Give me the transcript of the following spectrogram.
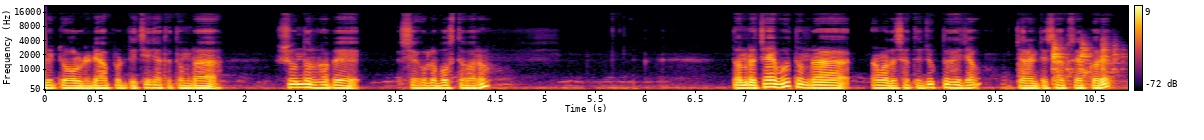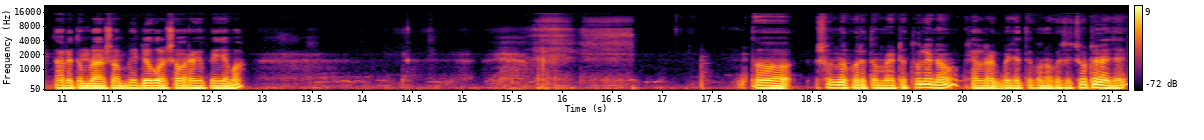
ভিডিও অলরেডি আপলোড দিচ্ছি যাতে তোমরা সুন্দরভাবে সেগুলো বুঝতে পারো। তো আমরা চাইব তোমরা আমাদের সাথে যুক্ত হয়ে যাও, চ্যানেলটি সাবস্ক্রাইব করে, তাহলে তোমরা সব ভিডিওগুলো সবার আগে পেয়ে যাবা। তো সুন্দর করে তোমরা এটা তুলে নাও। খেয়াল রাখবে যাতে কোনো কিছু ছোটে না যায়।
